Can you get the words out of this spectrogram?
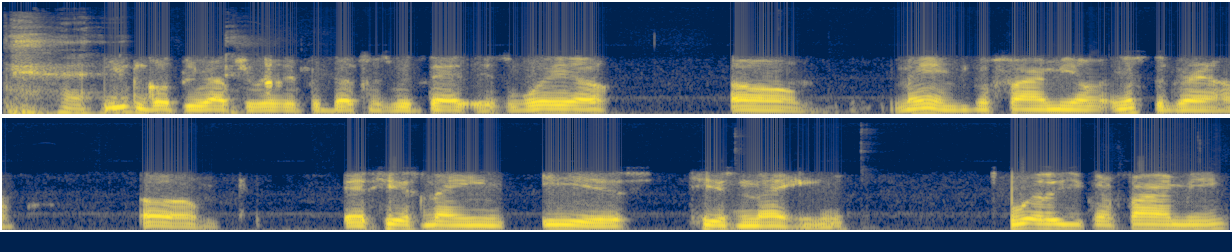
you can go through Rapture Ready Productions with that as well. Um, man, you can find me on Instagram. Um, at his name is his name. Twitter, you can find me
